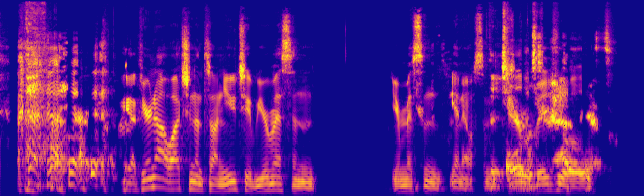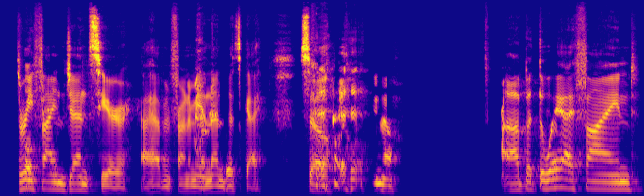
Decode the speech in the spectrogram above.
yeah, if you're not watching this on YouTube, you're missing you're missing, you know, some terrible visuals. Three oh. fine gents here I have in front of me, and then this guy. So, you know, uh, but the way I find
